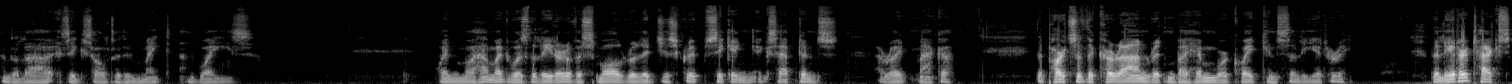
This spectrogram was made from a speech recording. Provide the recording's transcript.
and Allah is exalted in might and wise. When Muhammad was the leader of a small religious group seeking acceptance around Mecca, the parts of the Quran written by him were quite conciliatory. The later texts,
